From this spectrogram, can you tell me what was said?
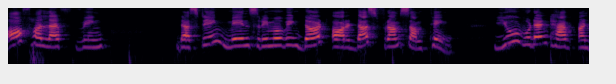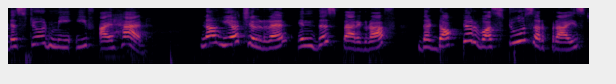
off her left wing. Dusting means removing dirt or dust from something. You wouldn't have understood me if I had. Now, here, children, in this paragraph, the doctor was too surprised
